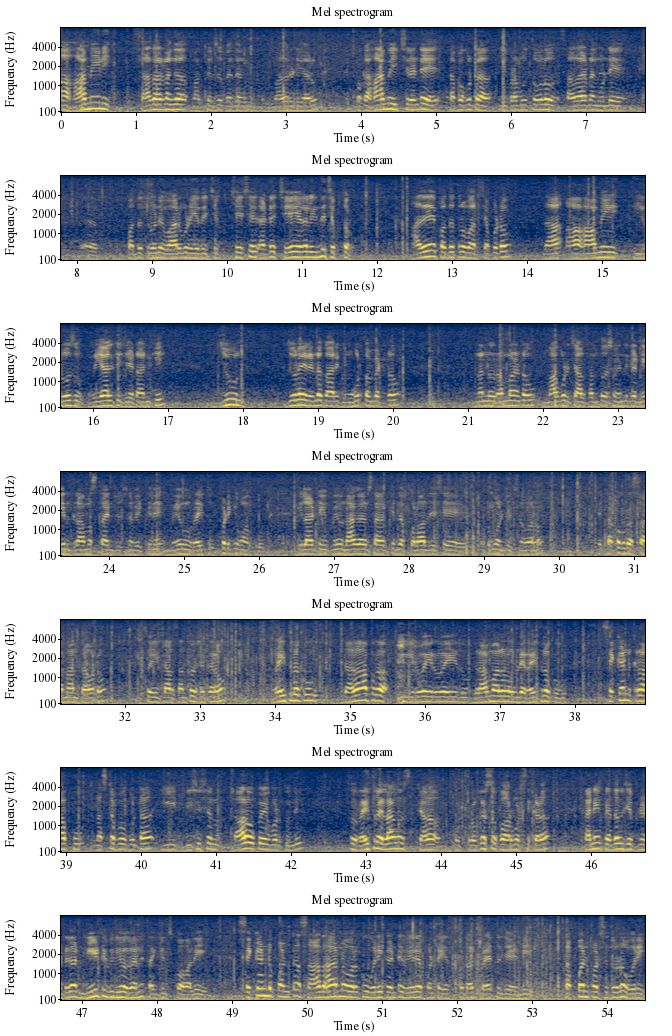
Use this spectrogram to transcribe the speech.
ఆ హామీని సాధారణంగా మాకు తెలుసు పెద్ద మాధవరెడ్డి గారు ఒక హామీ ఇచ్చారంటే తప్పకుండా ఈ ప్రభుత్వంలో సాధారణంగా ఉండే పద్ధతిలోనే వారు కూడా ఏదో చెప్ చేసే అంటే చేయగలిగిందే చెప్తారు. అదే పద్ధతిలో వారు చెప్పడం ఆ హామీని ఈరోజు రియాలిటీ చేయడానికి జూన్ జూలై రెండో తారీఖు ముహూర్తం పెట్టడం నన్ను రమ్మనటం మాకు కూడా చాలా సంతోషం. ఎందుకంటే నేను గ్రామస్థాయిని చూసిన వ్యక్తినే. మేము రైతు ఇప్పటికీ మాకు ఇలాంటి మేము నాగార్జున సాగర్ కింద పొలాలు చేసే కుటుంబం నుంచి వచ్చిన వాళ్ళం. ఇది తప్పకుండా వస్తానని రావడం సో ఇది చాలా సంతోషకరం. రైతులకు దాదాపుగా ఈ ఇరవై ఇరవై ఐదు గ్రామాలలో ఉండే రైతులకు సెకండ్ క్రాప్ నష్టపోకుండా ఈ డిసిషన్ చాలా ఉపయోగపడుతుంది. సో రైతులు ఎలాగో చాలా ప్రోగ్రెసివ్ ఫార్మర్స్ ఇక్కడ. కానీ పెద్దలు చెప్పినట్టుగా నీటి వినియోగాన్ని తగ్గించుకోవాలి. సెకండ్ పంట సాధారణ వరకు వరి కంటే వేరే పంట వేసుకోవడానికి ప్రయత్నం చేయండి. తప్పని పరిస్థితుల్లో వరి.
